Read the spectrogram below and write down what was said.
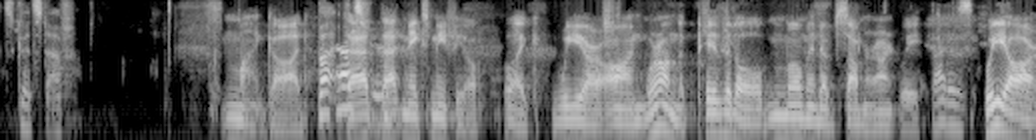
It's good stuff. My God. But That for- that makes me feel like we are on we're on the pivotal moment of summer, aren't we? that is We are.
